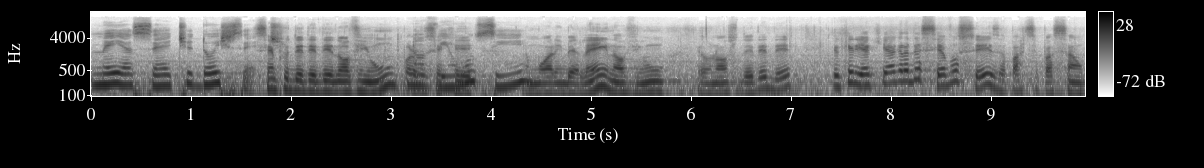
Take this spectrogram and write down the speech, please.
6727. Sempre o DDD 91, para 91, você que sim. mora em Belém, 91 é o nosso DDD. Eu queria aqui agradecer a vocês a participação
